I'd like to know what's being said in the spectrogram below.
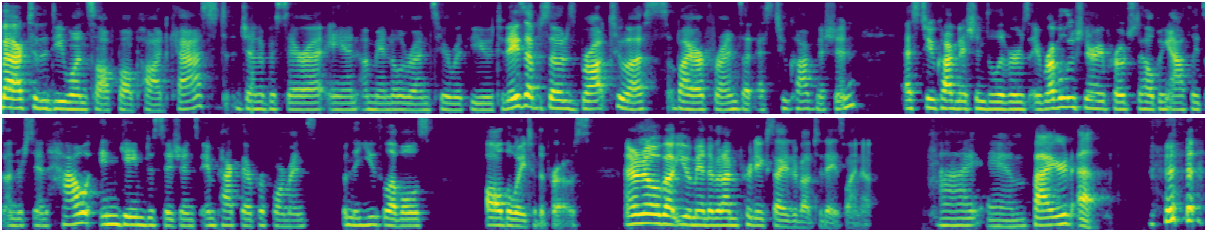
back to the D1 Softball Podcast. Jenna Becerra and Amanda Lorenz here with you. Today's episode is brought to us by our friends at S2 Cognition. S2 Cognition delivers a revolutionary approach to helping athletes understand how in game decisions impact their performance from the youth levels all the way to the pros. I don't know about you, Amanda, but I'm pretty excited about today's lineup. I am fired up.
